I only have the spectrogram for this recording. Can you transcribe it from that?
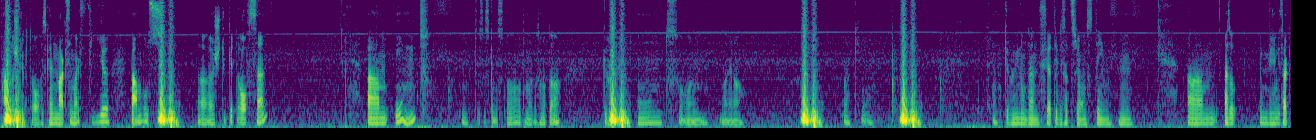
Panda-Stück drauf. Es können maximal vier Bambusstücke äh, drauf sein. Ähm, und, das ist ganz, oh, warte mal, was haben wir da? Grün und so ein, naja, Okay. Grün und ein Fertilisationsding. Hm. Ähm, also, wie schon gesagt,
